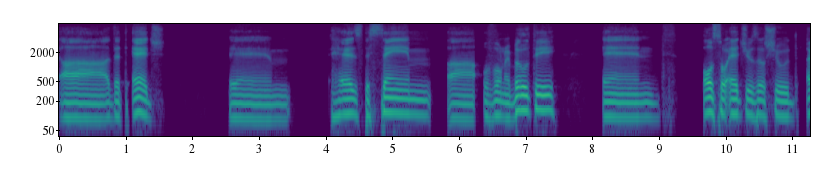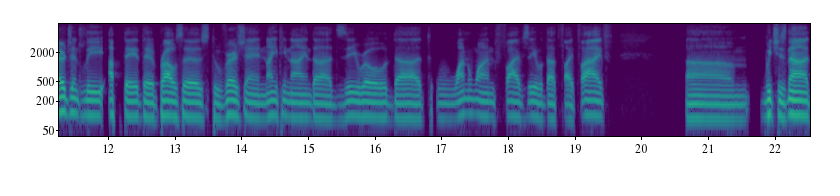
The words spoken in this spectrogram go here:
uh, that Edge um, has the same uh, vulnerability and also edge users should urgently update their browsers to version 99.0.1150.55 um, which is not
